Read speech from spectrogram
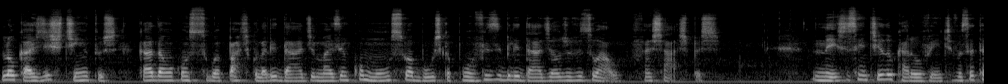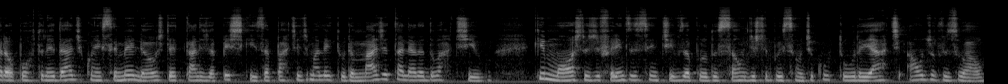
Locais distintos, cada um com sua particularidade, mas em comum sua busca por visibilidade audiovisual. Fecha aspas. Neste sentido, caro ouvinte, você terá a oportunidade de conhecer melhor os detalhes da pesquisa a partir de uma leitura mais detalhada do artigo, que mostra os diferentes incentivos à produção e distribuição de cultura e arte audiovisual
